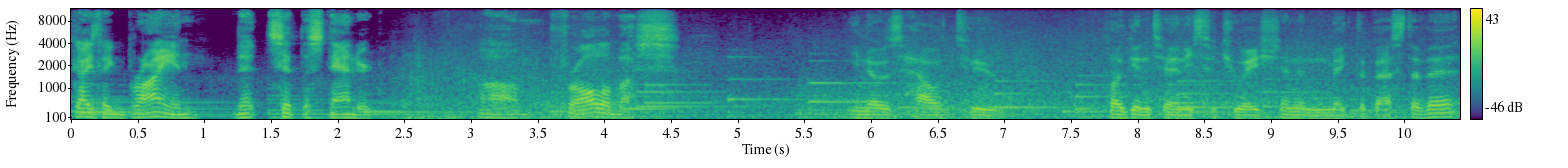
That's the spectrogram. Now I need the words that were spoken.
guys like Brian that set the standard um, for all of us. He knows how to plug into any situation and make the best of it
